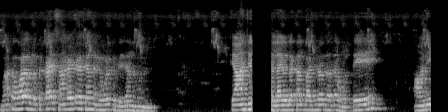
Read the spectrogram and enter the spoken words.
मग आता ओळखलं तर काय सांगायचं का त्यांना मी ओळखते त्यांना म्हणून? त्या अंजली लाईव्हला काल बाजीराव दादा होते. आणि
